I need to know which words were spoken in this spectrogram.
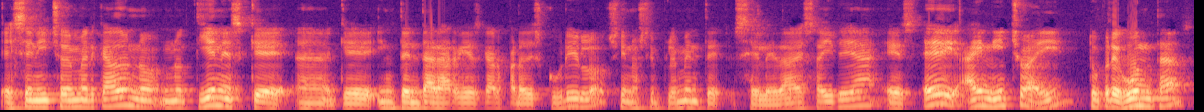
ese nicho de mercado no, tienes que, eh, que, intentar arriesgar para descubrirlo, sino simplemente se le da esa idea, es, hey, hay nicho ahí, tú preguntas,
